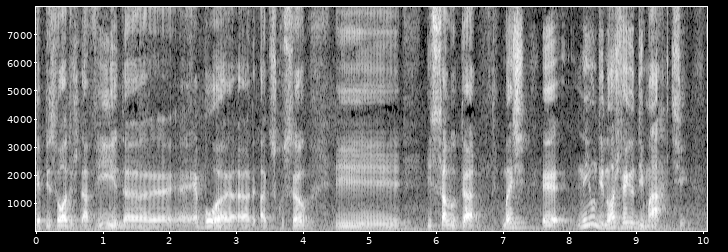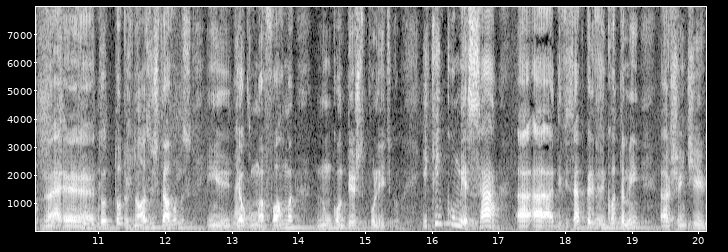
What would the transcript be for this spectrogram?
episódios da vida. É, é boa a, a, discussão e, e salutar. Mas é, nenhum de nós veio de Marte. É? É, to, todos nós estávamos, em, de alguma forma, num contexto político. E quem começar a, a, divisar, porque de vez em quando também a gente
